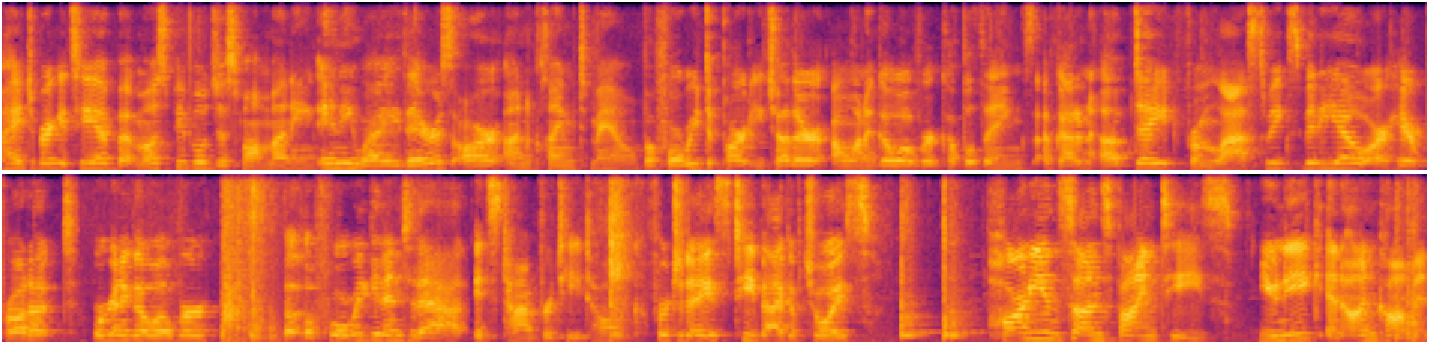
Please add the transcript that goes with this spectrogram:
I hate to break it to you, but most people just want money. Anyway, there's our unclaimed mail. Before we depart each other, I want to go over a couple things. I've got an update from last week's video, our hair product we're gonna go over. But before we get into that, it's time for tea talk. For today's tea bag of choice, Harney and Sons Fine Teas. Unique and uncommon.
